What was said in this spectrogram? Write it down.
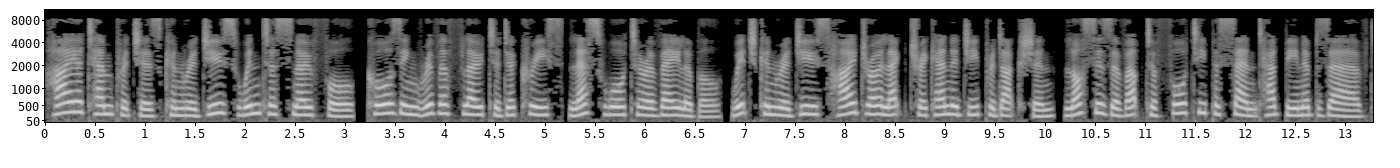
Higher temperatures can reduce winter snowfall, causing river flow to decrease less water available, which can reduce hydroelectric energy production. Losses of up to 40% had been observed.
